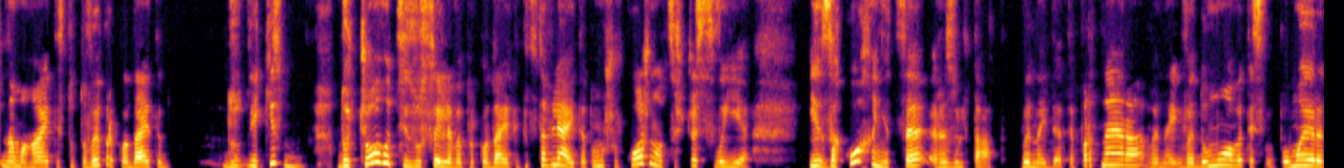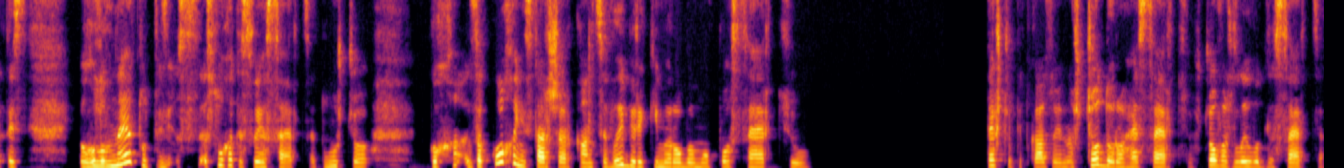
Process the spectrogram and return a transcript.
намагаєтесь, тобто ви прикладаєте якісь, до чого ці зусилля ви прикладаєте, підставляєте, тому що в кожного це щось своє. І закохані це результат. Ви знайдете партнера, ви, ви домовитесь, ви помиритесь. Головне тут слухати своє серце, тому що коха- закохані старший аркан це вибір, який ми робимо по серцю. Те, що підказує, на що дороге серцю, що важливо для серця.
